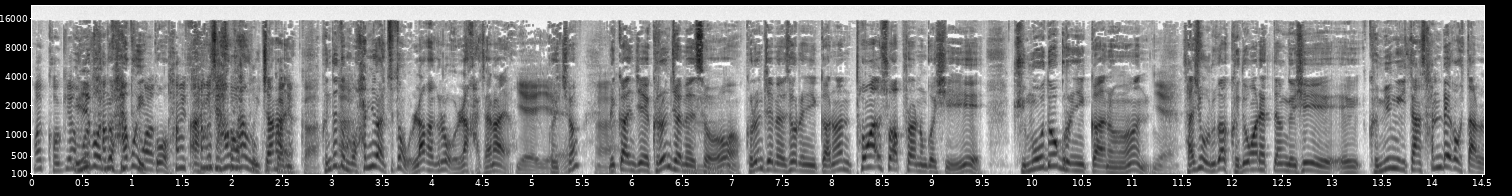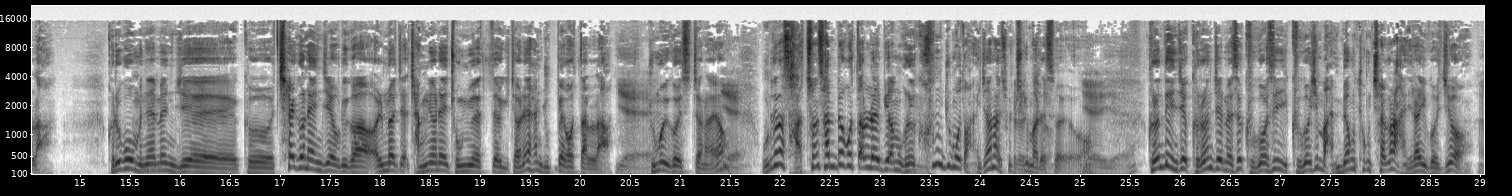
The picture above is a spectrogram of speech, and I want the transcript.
아, 거기 일본도 하고 있고 상, 항상 하고 있잖아요. 국가니까. 근데도 뭐 아. 환율 어쨌든 올라가기로 올라가잖아요. 예, 예. 그렇죠? 아. 그러니까 이제 그런 점에서 음. 그런 점에서 그러니까는 통화 수화프라는 것이 규모도 그러니까는 예. 사실 우리가 그동안 했던 것이 금융이 일단 300억 달러 그리고 뭐냐면 음. 이제 그 최근에 이제 우리가 얼마 전 작년에 종료했기 전에 한 600억 달러 예. 규모 이거였었잖아요. 예. 우리나라 4,300억 달러에 비하면 그게 음. 큰 규모도 아니잖아요. 솔직히 그렇죠. 말해서요. 예, 예. 그런데 이제 그런 점에서 그것이 그것이 만병통치약은 아니라 이거죠. 예.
